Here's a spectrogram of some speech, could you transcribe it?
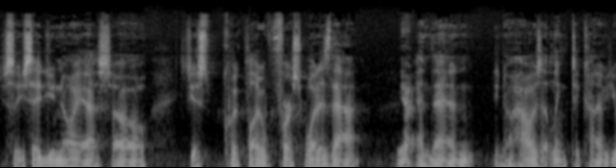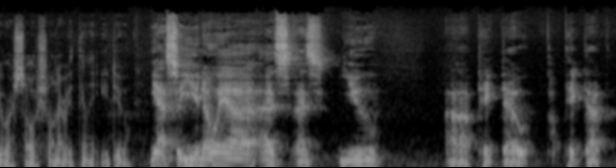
so you said Eunoia. So just quick plug. First, what is that? Yeah. And then, you know, how is it linked to kind of your social and everything that you do? Yeah. So Eunoia, as as you uh, picked out picked up,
